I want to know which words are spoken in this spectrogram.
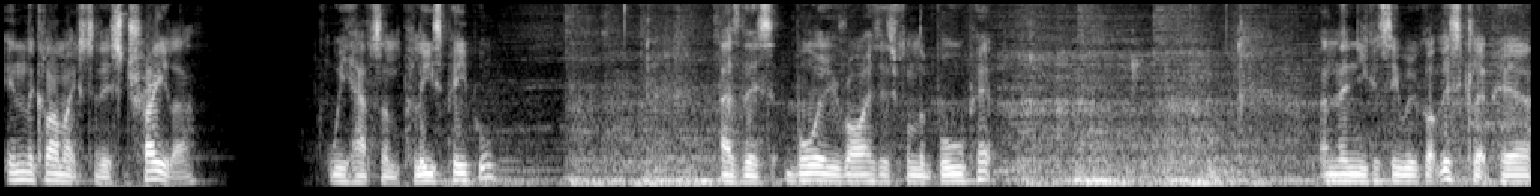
In the climax to this trailer, we have some police people as this boy rises from the ball pit. And then you can see we've got this clip here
